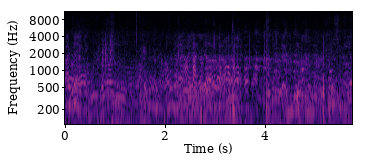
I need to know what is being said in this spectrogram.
앉아 여기. 가운데 앉아. 조심히요.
